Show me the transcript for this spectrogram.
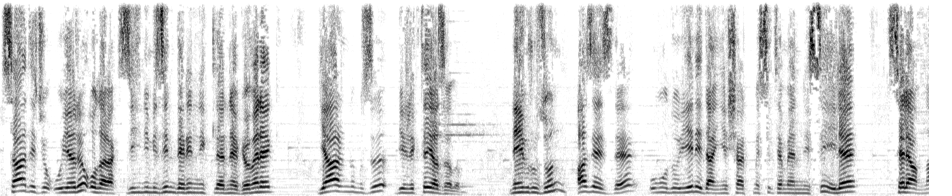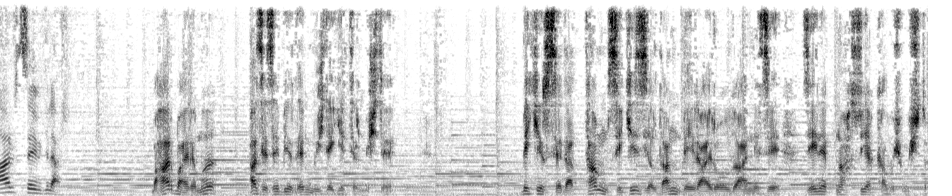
sadece uyarı olarak zihnimizin derinliklerine gömerek yarınımızı birlikte yazalım. Nevruz'un Azez'de umudu yeniden yeşertmesi temennisi ile selamlar, sevgiler. Bahar Bayramı Azez'e bir de müjde getirmişti. Bekir Sedat tam 8 yıldan beri ayrı olduğu annesi Zeynep Nahsu'ya kavuşmuştu.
